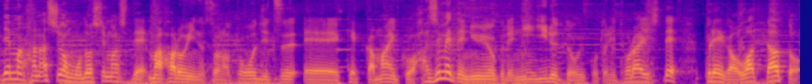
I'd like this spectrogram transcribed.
で、まあ、話を戻しまして、まあ、ハロウィンのその当日、えー、結果マイクを初めてニューヨークで握るということにトライしてプレーが終わった後、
